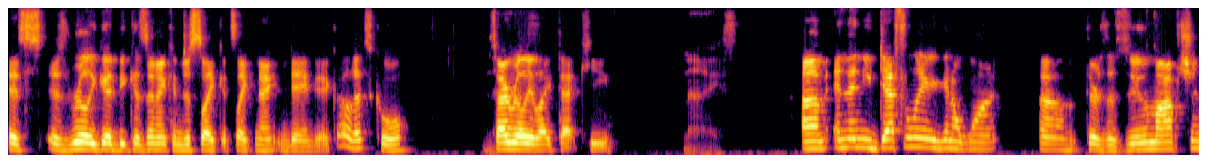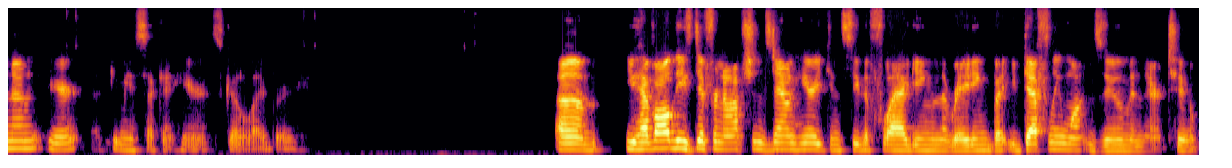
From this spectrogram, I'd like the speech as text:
is is really good because then I can just like it's like night and day and be like, oh, that's cool. Nice. So I really like that key. Nice. Um, and then you definitely are gonna want um, there's a zoom option in here. Give me a second here. Let's go to library. Um, you have all these different options down here. You can see the flagging and the rating, but you definitely want zoom in there too.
